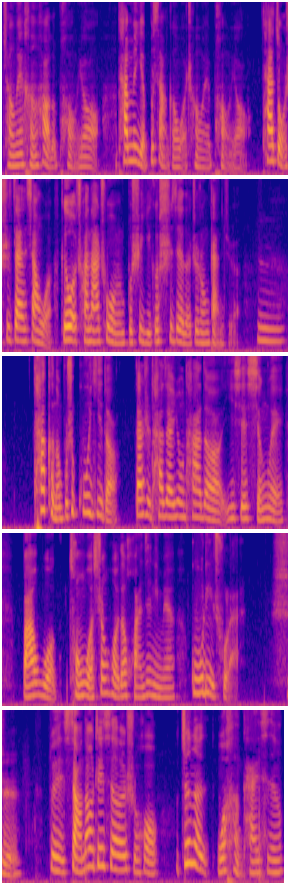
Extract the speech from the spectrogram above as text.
成为很好的朋友，他们也不想跟我成为朋友。她总是在向我给我传达出我们不是一个世界的这种感觉。嗯，他可能不是故意的，但是他在用他的一些行为把我从我生活的环境里面孤立出来。是，对，想到这些的时候，真的我很开心。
